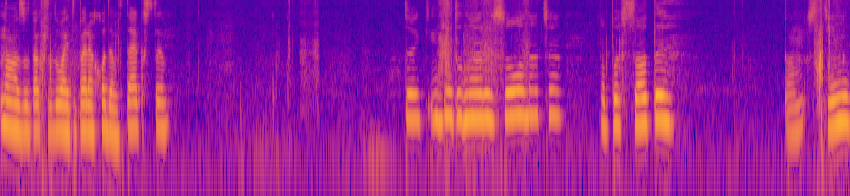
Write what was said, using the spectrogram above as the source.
назву, так що давайте переходимо в тексти. Так, і де тут нарисовано це? Написати там стінг.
